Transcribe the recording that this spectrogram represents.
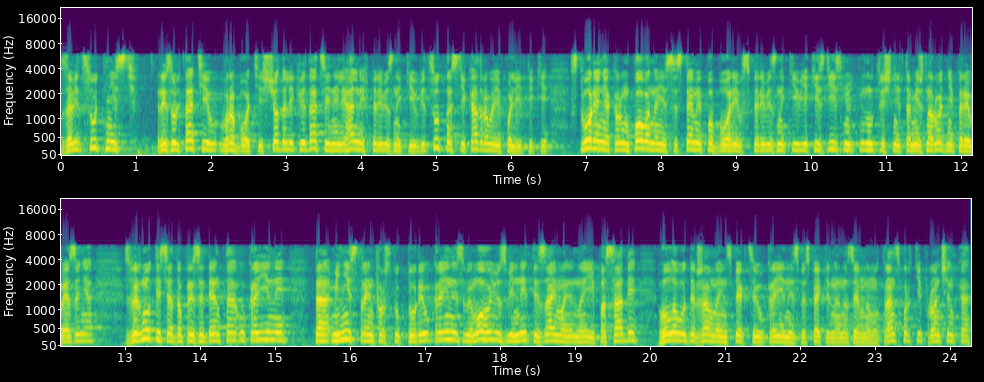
за відсутність результатів в роботі щодо ліквідації нелегальних перевізників, відсутності кадрової політики, створення корумпованої системи поборів з перевізників, які здійснюють внутрішні та міжнародні перевезення, звернутися до президента України та міністра інфраструктури України з вимогою звільнити займаної посади голову Державної інспекції України з безпеки на наземному транспорті Пронченка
